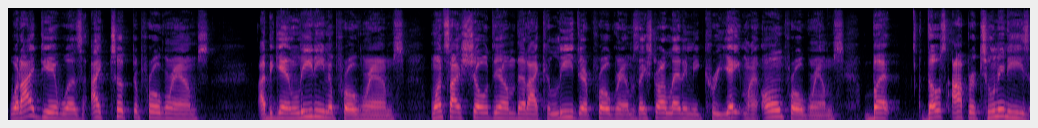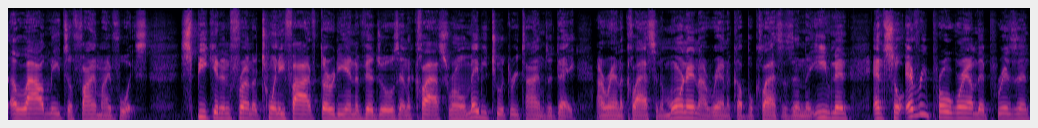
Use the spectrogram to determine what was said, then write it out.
What I did was I took the programs, I began leading the programs. Once I showed them that I could lead their programs, they started letting me create my own programs, but those opportunities allowed me to find my voice. Speaking in front of 25 30 individuals in a classroom maybe two or three times a day. I ran a class in the morning i ran a couple classes in the evening and so every program that prison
